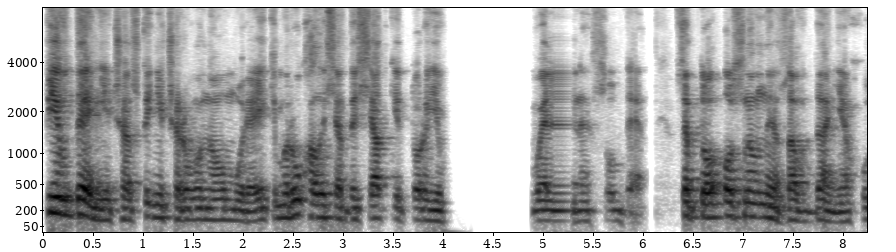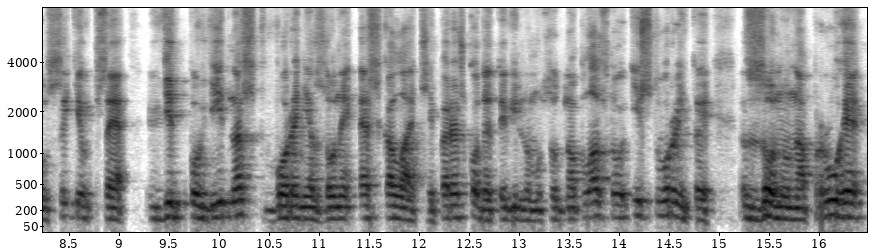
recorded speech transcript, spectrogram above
південній частині Червоного моря, якими рухалися десятки торгівельних суден. Тобто, основне завдання хуситів це відповідне створення зони ескалації, перешкодити вільному суднопласту і створити зону напруги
